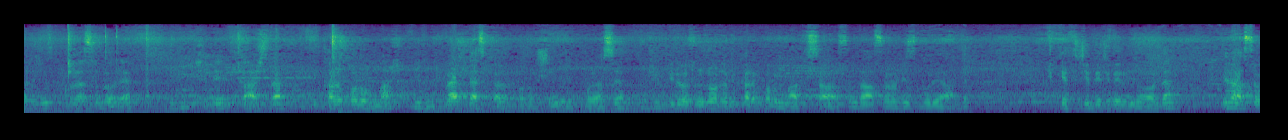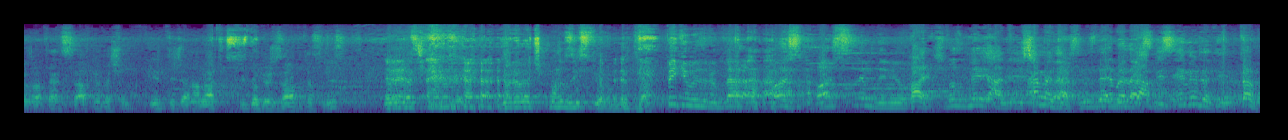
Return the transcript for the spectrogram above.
Abicim, Burası böyle. Şimdi karşıda bir karakolum var. Merkez karakolu şimdilik burası. Biliyorsunuz orada bir karakolum vardı sağ olsun. Daha sonra biz buraya aldık. Tüketici birimim de orada. Biraz sonra zaten size arkadaşım İrtica Hanım artık siz de bir zabıtasınız. Göreve, Evet. çıkmanızı, göreve çıkmanızı istiyorum lütfen. Peki müdürüm, merhaba. Baş, baş üstüne mi deniyor? Hayır. Ne yani emredersiniz. de- Emredersiniz. Ya biz emir de değil. Tabii.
